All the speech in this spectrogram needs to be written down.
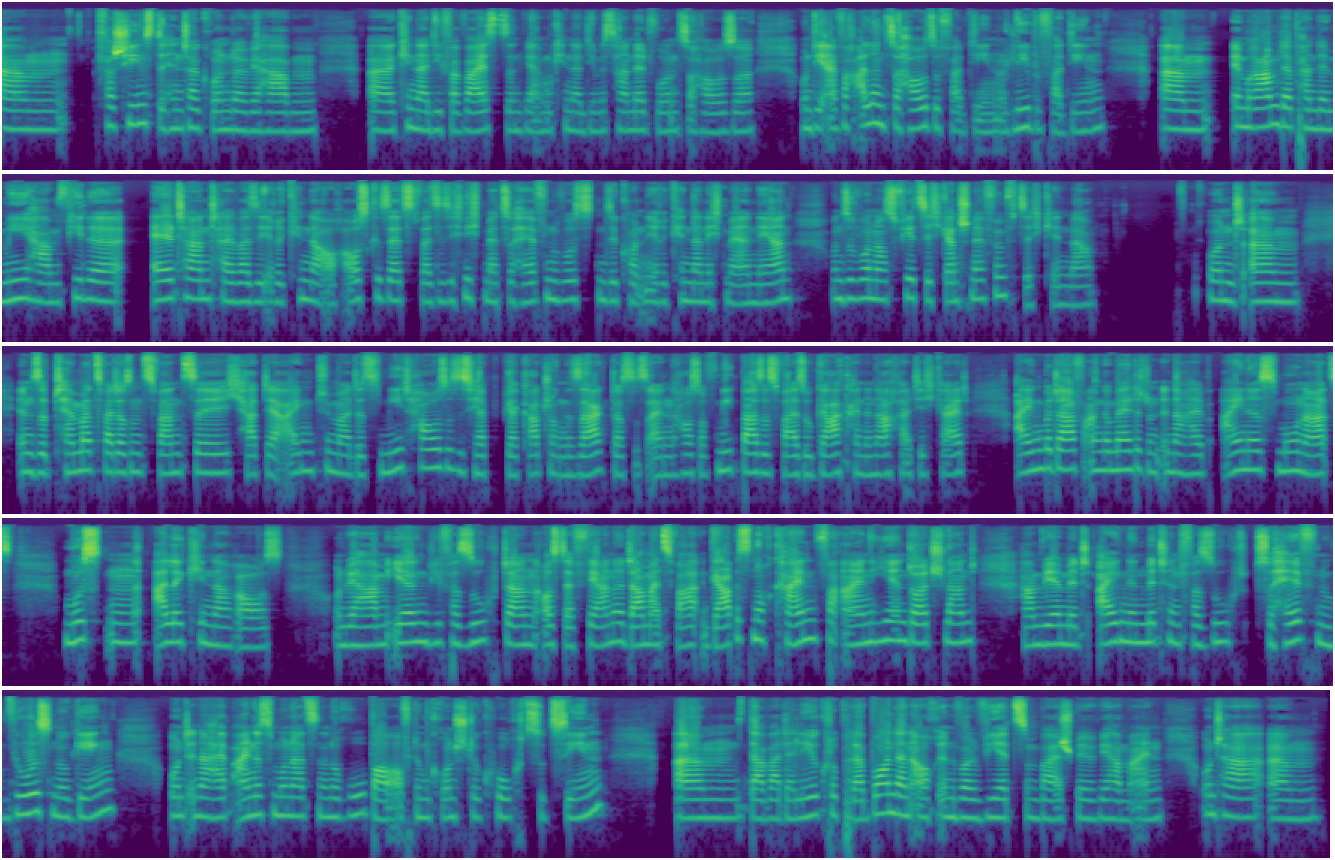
Ähm, verschiedenste Hintergründe. Wir haben äh, Kinder, die verwaist sind, wir haben Kinder, die misshandelt wurden zu Hause und die einfach alle ein Zuhause verdienen und Liebe verdienen. Ähm, Im Rahmen der Pandemie haben viele Eltern teilweise ihre Kinder auch ausgesetzt, weil sie sich nicht mehr zu helfen wussten. Sie konnten ihre Kinder nicht mehr ernähren. Und so wurden aus 40 ganz schnell 50 Kinder. Und ähm, im September 2020 hat der Eigentümer des Miethauses, ich habe ja gerade schon gesagt, dass es ein Haus auf Mietbasis war, also gar keine Nachhaltigkeit, Eigenbedarf angemeldet und innerhalb eines Monats mussten alle Kinder raus. Und wir haben irgendwie versucht, dann aus der Ferne, damals war, gab es noch keinen Verein hier in Deutschland, haben wir mit eigenen Mitteln versucht zu helfen, wo es nur ging und innerhalb eines Monats einen Rohbau auf dem Grundstück hochzuziehen. Ähm, da war der Leo Club Paderborn dann auch involviert zum Beispiel. Wir haben einen unter, ähm,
